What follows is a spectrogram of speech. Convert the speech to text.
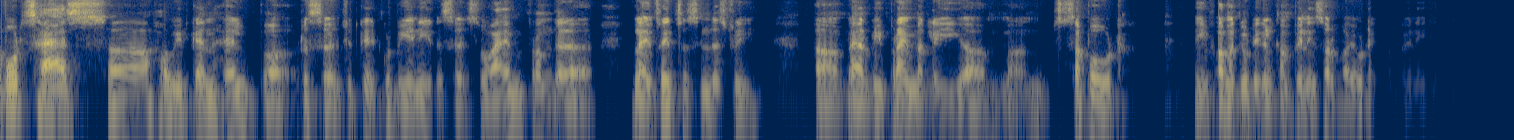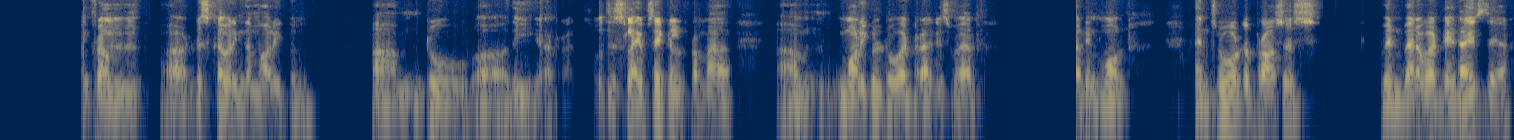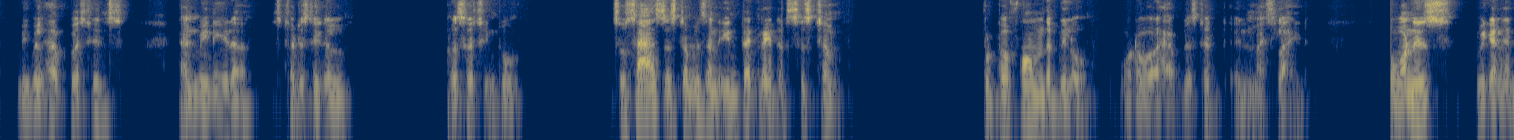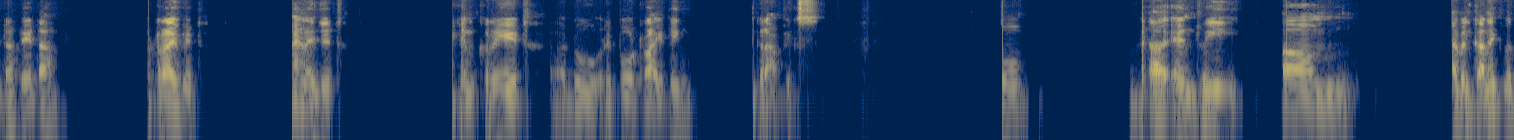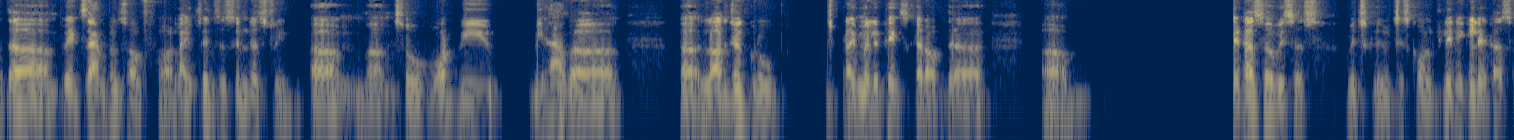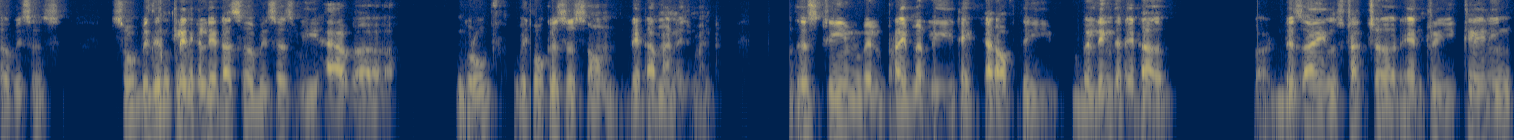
about SAS, uh, how it can help uh, research. It, it, could be any research. So I am from the life sciences industry, uh, where we primarily um, um, support the pharmaceutical companies or biotech companies from uh, discovering the molecule um, to uh, the drug. So this life cycle from a um, molecule to a drug is where are involved. And throughout the process, when wherever data is there, we will have questions, and we need a statistical researching tool. So SAS system is an integrated system to perform the below, whatever I have listed in my slide. One is we can enter data, drive it, manage it. We can create, uh, do report writing, graphics. So data entry, um, I will connect with the examples of uh, life sciences industry. Um, um, so what we we have a, a, larger group which primarily takes care of the uh, data services, which, which is called clinical data services. So within clinical data services, we have a group which focuses on data management. This team will primarily take care of the building the data uh, design, structure, entry, cleaning.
